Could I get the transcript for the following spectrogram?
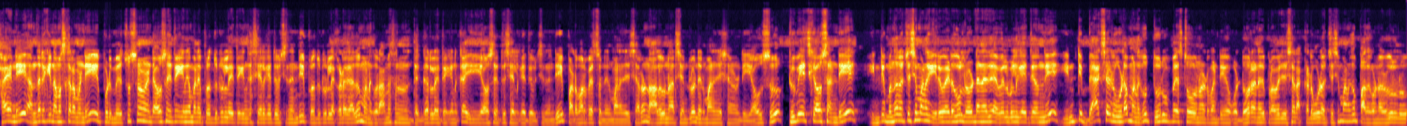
హాయ్ అండి అందరికీ నమస్కారం అండి. ఇప్పుడు మీరు చూస్తున్నటువంటి హౌస్ అయితే కనుక మన ప్రొద్దుటూరులో అయితే కనుక సేల్కి అయితే వచ్చిందండి. ప్రొద్దుటూరులో ఎక్కడ కాదు మనకు రామేశ్వరం దగ్గరలో అయితే కనుక ఈ హౌస్ అయితే సేల్కి అయితే వచ్చిందండి. పడమరపేస్తో నిర్మాణం చేశారు. నాలుగున్నర సెంట్లో నిర్మాణం చేసినటువంటి హౌస్ టూ బిహెచ్కే హౌస్ అండి. ఇంటి ముందర వచ్చేసి మనకు ఇరవై అడుగులు రోడ్ అనేది అవైలబుల్గా అయితే ఉంది. ఇంటి బ్యాక్ సైడ్ కూడా మనకు తూర్పు పేస్తో ఉన్నటువంటి ఒక డోర్ అనేది ప్రొవైడ్ చేశారు. అక్కడ కూడా వచ్చేసి మనకు పదకొండు అడుగులు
